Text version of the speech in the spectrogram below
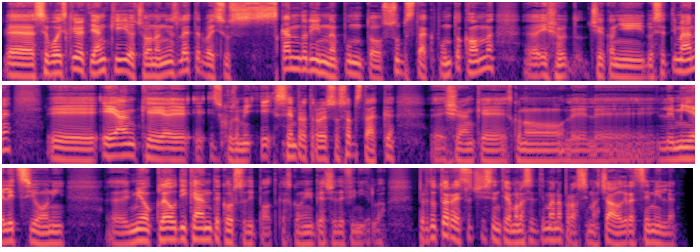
Eh, se vuoi iscriverti anche io, ho una newsletter, vai su scandolin.substack.com, eh, esce circa ogni due settimane e, e anche, eh, scusami, e sempre attraverso Substack eh, esce anche, escono le, le, le mie lezioni, eh, il mio claudicante corso di podcast, come mi piace definirlo. Per tutto il resto ci sentiamo la settimana prossima. Ciao, grazie mille.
